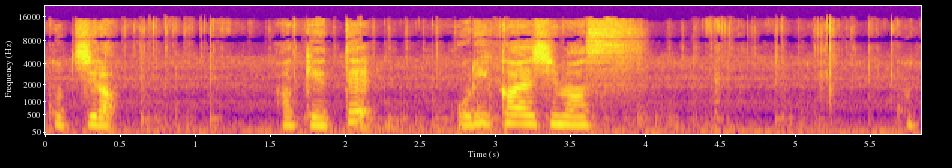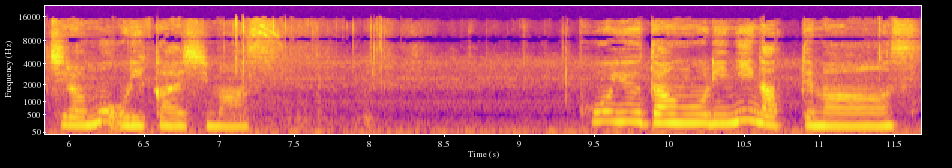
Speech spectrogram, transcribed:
こちら開けて折り返します。こちらも折り返します。こういう段折りになってます。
